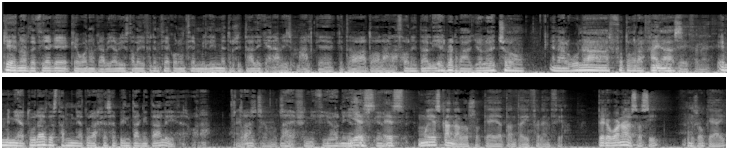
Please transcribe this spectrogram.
que nos decía que, que, bueno que había visto la diferencia con un 100 milímetros y tal y que era abismal que, que te daba toda la razón y tal y es verdad yo lo he hecho en algunas fotografías en miniaturas de estas miniaturas que se pintan y tal y dices bueno ostras, mucha, mucha. la definición y, Y eso es, es, que- es muy escandaloso que haya tanta diferencia. Pero bueno, es así. Es lo que hay.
